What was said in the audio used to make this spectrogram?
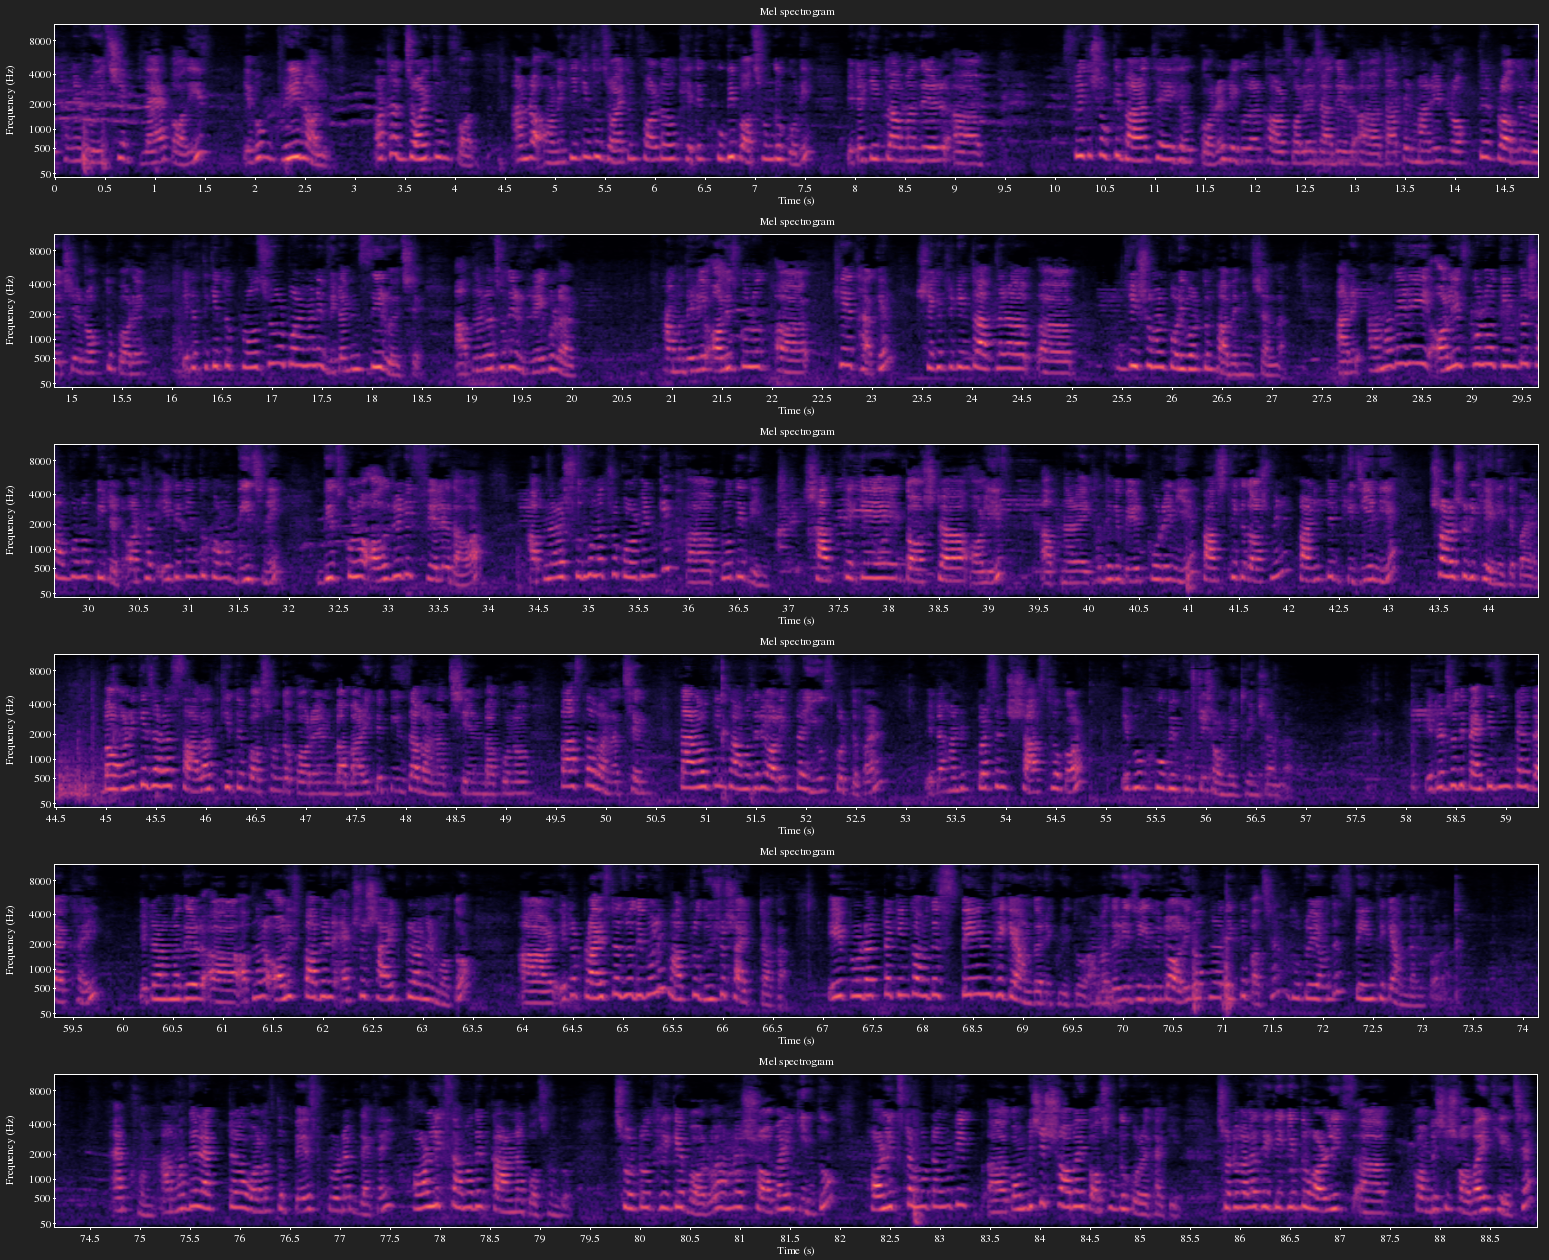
এখানে রয়েছে ব্ল্যাক অলিভ এবং গ্রিন অলিভ অর্থাৎ জয়তুন ফল। আমরা অনেকেই কিন্তু জয়তুন ফলটাও খেতে খুবই পছন্দ করি। এটা কিন্তু আমাদের স্মৃতিশক্তি বাড়াতে হেল্প করে রেগুলার খাওয়ার ফলে যাদের আহ, দাঁতের মাড়ির রক্তের প্রবলেম রয়েছে রক্ত পড়ে এটাতে কিন্তু প্রচুর পরিমাণে ভিটামিন সি রয়েছে। আপনারা যদি রেগুলার আমাদের এই অলিভগুলো খেয়ে থাকেন সেক্ষেত্রে কিন্তু আপনারা দৃশ্যমান পরিবর্তন পাবেন ইনশাল্লাহ আর আমাদের এই অলিভগুলো কিন্তু সম্পূর্ণ পিটেড অর্থাৎ এতে কিন্তু কোনো বীজ নেই। বীজগুলো অলরেডি ফেলে দেওয়া। আপনারা শুধুমাত্র করবেন কি প্রতিদিন সাত থেকে দশটা অলিভ আপনারা এখান থেকে বের করে নিয়ে পাঁচ থেকে দশ মিনিট পানিতে ভিজিয়ে নিয়ে সরাসরি খেয়ে নিতে পারেন। বা অনেকে যারা সালাদ খেতে পছন্দ করেন বা বাড়িতে পিৎজা বানাচ্ছেন বা কোনো পাস্তা বানাচ্ছেন, তারাও কিন্তু আমাদের এই অলিভটা ইউজ করতে পারেন। এটা হান্ড্রেড পার্সেন্ট স্বাস্থ্যকর এবং খুবই পুষ্টি সমৃদ্ধ ইনশাল্লাহ এটার যদি প্যাকেজিংটা দেখাই, এটা আমাদের আপনারা অলিভ পাবেন একশো ষাট গ্রামের মতো। আর এটার প্রাইসটা যদি বলি, মাত্র দুইশো ষাট টাকা। এই প্রোডাক্টটা কিন্তু আমাদের স্পেন থেকে আমদানিকৃত। আমাদের এই যে এই দুটো অলিভ আপনারা দেখতে পাচ্ছেন, দুটোই আমাদের স্পেন থেকে আমদানি করা। এখন, আমাদের একটা one of the best product দেখাই, হরলিক্স আমাদের কার না পছন্দ? ছোট থেকে বড়, আমরা সবাই কিন্তু হরলিক্সটা মোটামুটি কম বেশি সবাই পছন্দ করে থাকি। ছোটবেলা থেকে কিন্তু হরলিক্স কম বেশি সবাই খেয়েছে।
